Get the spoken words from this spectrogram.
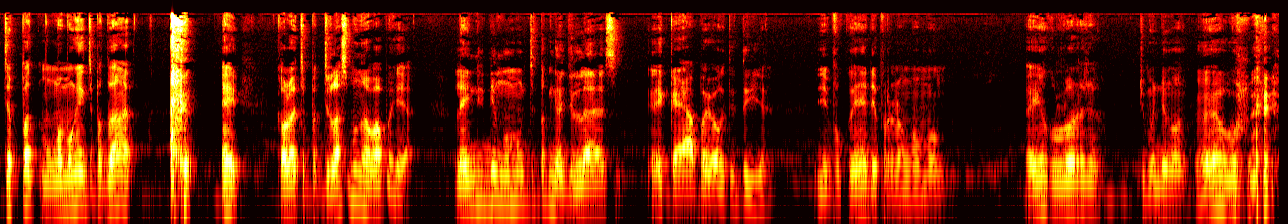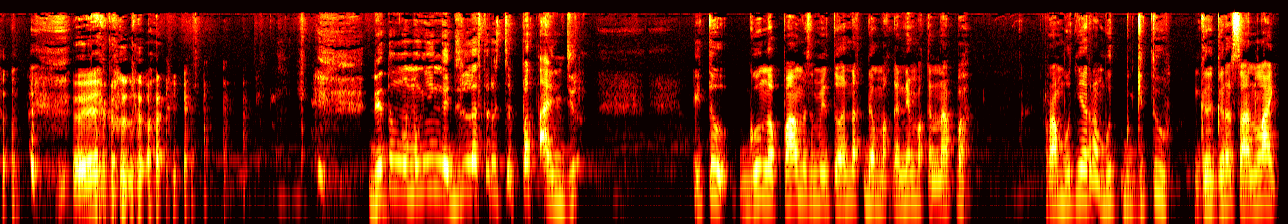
Cepet ngomongnya cepet banget. Eh kalau cepet jelas mah nggak apa-apa ya. Lah ini dia ngomong cepet nggak jelas. Eh kayak apa ya waktu itu ya? Iya pokoknya dia pernah ngomong ayo keluar aja. Cuman dia ngomong ayo keluar ayo keluar dia tuh ngomongnya nggak jelas terus cepet anjir. Itu gue nggak paham sama itu anak dan makannya makan apa? Rambutnya rambut begitu gara-gara sunlight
